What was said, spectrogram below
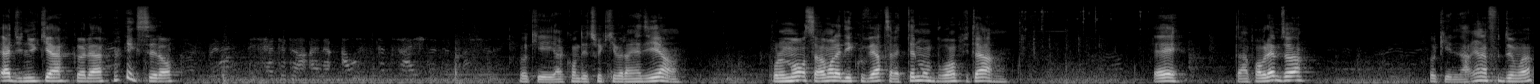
Ah, du Nuka, Cola. Excellent. Ok, il raconte des trucs qui veulent rien dire. Pour le moment, c'est vraiment la découverte, ça va être tellement bourrant plus tard. Eh, t'as un problème toi? Ok, il n'a rien à foutre de moi.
